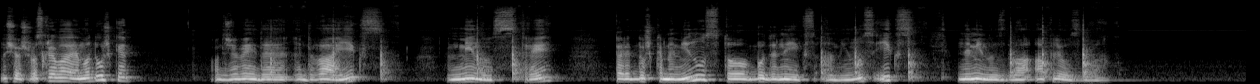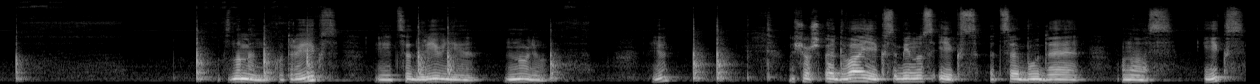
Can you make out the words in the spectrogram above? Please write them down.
Ну що ж, розкриваємо дужки. Отже, вийде 2х мінус 3. Перед дужками мінус, то буде не х, а мінус х. Не мінус 2, а плюс 2. В знаменнику 3х. І це дорівнює 0. Є? Ну що ж, 2х мінус х це буде у нас х.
